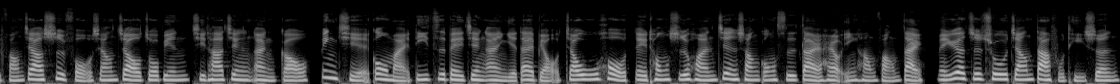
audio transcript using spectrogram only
房价是否相较周边其他建案高，并且购买低自备建案，也代表交屋后得同时还建商公司贷，还有银行房贷，每月支出将大幅提升。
